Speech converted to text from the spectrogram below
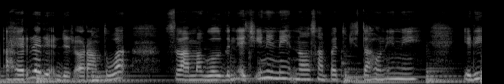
akhirnya dari dari orang tua selama golden age ini nih 0 sampai 7 tahun ini. Jadi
